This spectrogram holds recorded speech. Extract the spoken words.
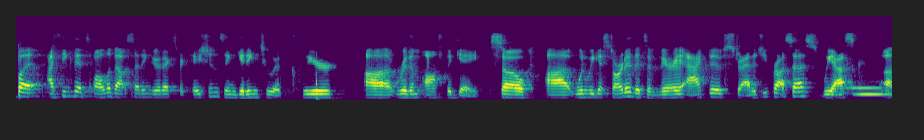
but I think that's all about setting good expectations and getting to a clear uh, rhythm off the gate. So uh, when we get started, it's a very active strategy process. We ask uh,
